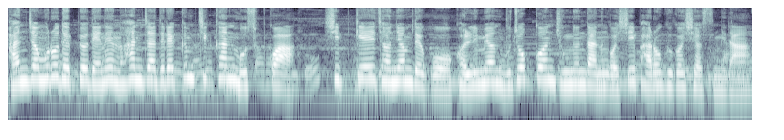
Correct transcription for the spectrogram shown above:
반점으로 대표되는 환자들의 끔찍한 모습과 쉽게 전염되고 걸리면 무조건 죽는다는 것이 바로 그것이었습니다.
